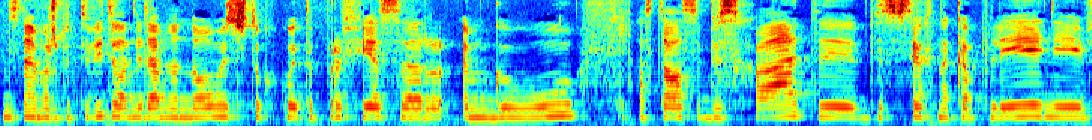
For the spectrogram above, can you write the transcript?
Не знаю, может быть, ты видела недавно новость, что какой-то профессор МГУ остался без хаты, без всех накоплений.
